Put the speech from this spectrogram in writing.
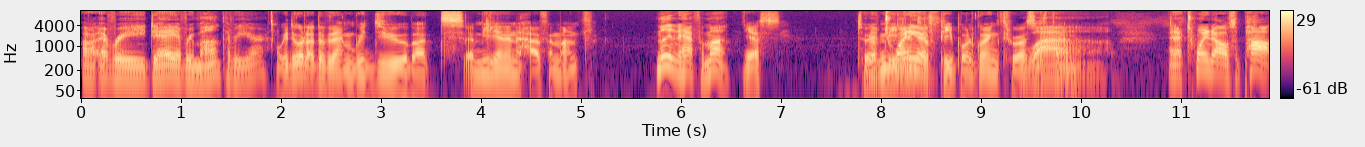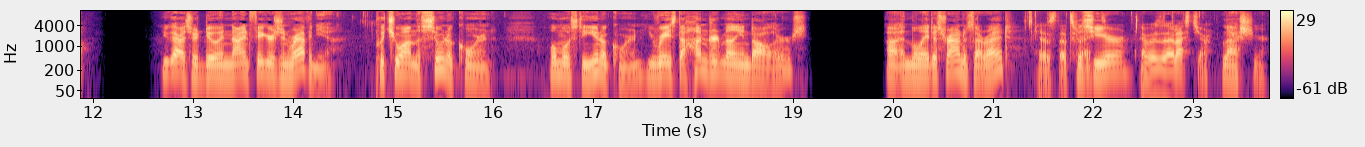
uh, every day, every month, every year? We do a lot of them. We do about a million and a half a month. Million and a half a month? Yes. So we have millions of people going through our wow. system. And at $20 a pop, you guys are doing nine figures in revenue. Put you on the Soonicorn, almost a unicorn. You raised $100 million uh, in the latest round. Is that right? Yes, that's this right. This year? It was uh, last year. Last year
